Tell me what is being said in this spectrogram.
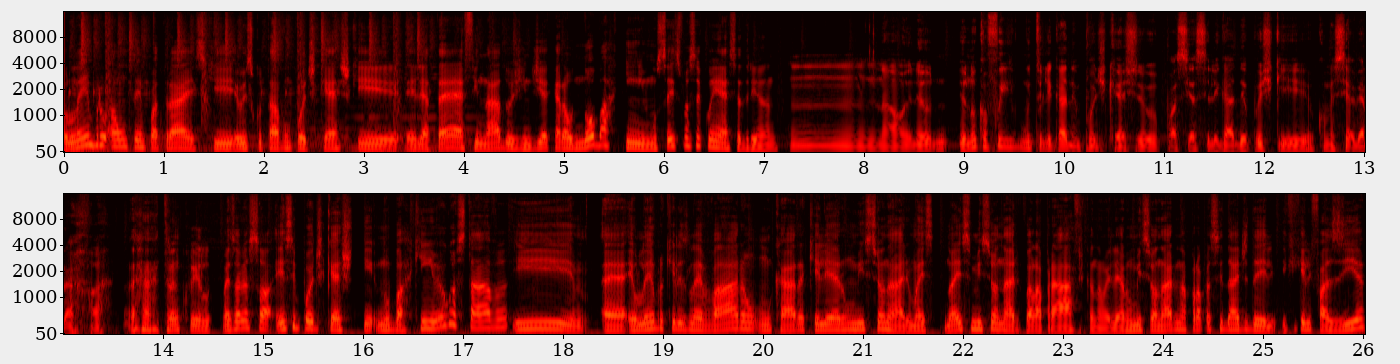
Eu lembro há um tempo atrás que eu escutava um podcast que ele até é finado hoje em dia, que era o No Barquinho. Não sei se você conhece, Adriano. Hum, não, eu, eu nunca fui muito ligado em podcast. Eu passei a ser ligado depois que eu comecei a gravar. Tranquilo. Mas olha só, esse podcast no Barquinho eu gostava e é, eu lembro que eles levaram um cara que ele era um missionário, mas não é esse missionário que vai lá pra África, não. Ele era um missionário na própria cidade dele. E o que, que ele fazia?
